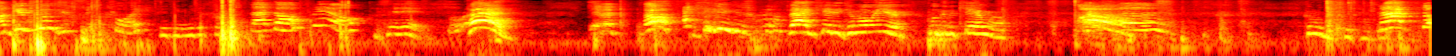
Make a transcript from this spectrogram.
I'll give you this toy. That's all fail. Yes, it is. Hey! Give it. Ah! Bad kitty, come over here. Look at the camera. Ah! Come over here. Matt, throw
